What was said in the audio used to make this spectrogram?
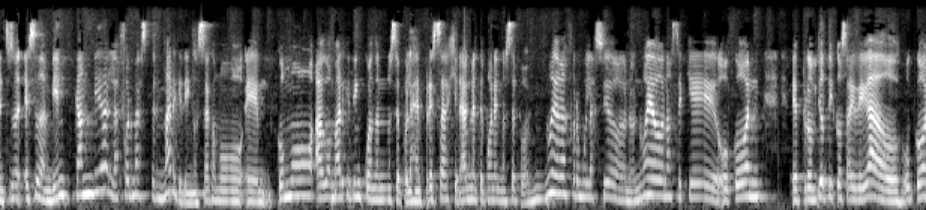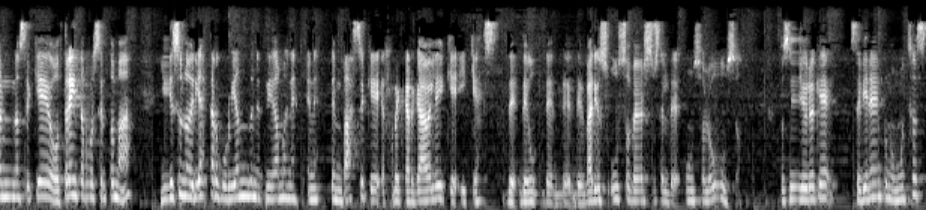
Entonces, eso también cambia la forma de hacer marketing. O sea, como, eh, ¿cómo hago marketing cuando, no sé, pues las empresas generalmente ponen, no sé, pues nueva formulación o nuevo no sé qué, o con eh, probióticos agregados, o con no sé qué, o 30% más? Y eso no debería estar ocurriendo, digamos, en este, envase que es recargable y que, y que es de, de, de, varios usos versus el de un solo uso. Entonces, yo creo que se vienen como muchos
